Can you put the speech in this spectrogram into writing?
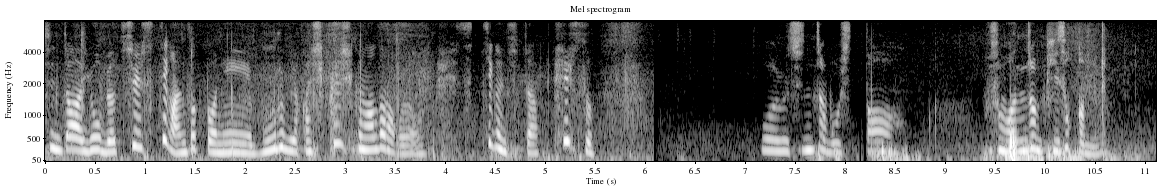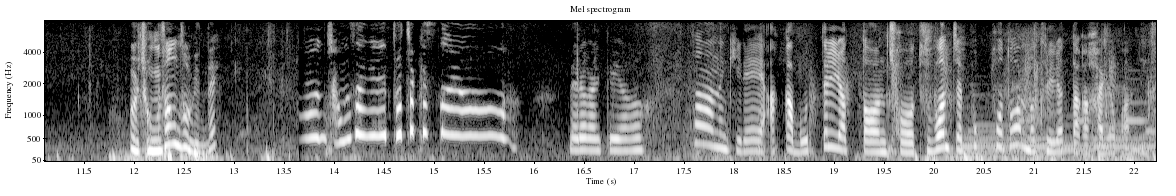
진짜 요 며칠 스틱 안 썼더니 무릎이 약간 시큰시큰 하더라고요. 스틱은 진짜 필수. 와 이거 진짜 멋있다. 무슨 완전 비석 같네. 어, 정상적인데? 여러분 정상에 도착했어요. 내려갈게요. 하산하는 길에 아까 못 들렸던 저 두 번째 폭포도 한번 들렸다가 가려고 합니다.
